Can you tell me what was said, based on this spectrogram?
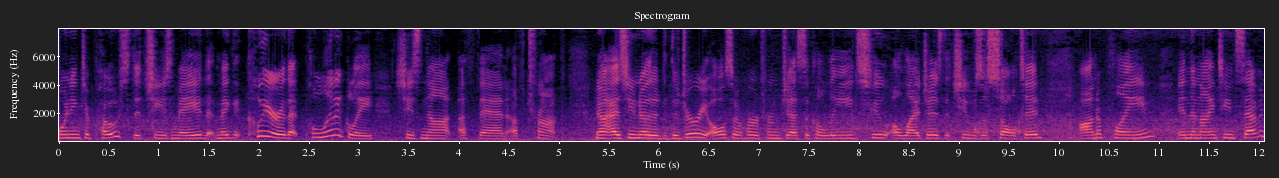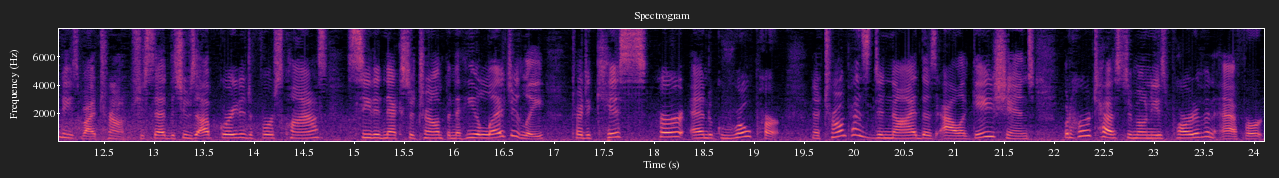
pointing to posts that she's made that make it clear that politically she's not a fan of Trump. Now, as you know, the jury also heard from Jessica Leeds, who alleges that she was assaulted on a plane in the 1970s by Trump. She said that she was upgraded to first class, seated next to Trump, and that he allegedly tried to kiss her and grope her. Now, Trump has denied those allegations, but her testimony is part of an effort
